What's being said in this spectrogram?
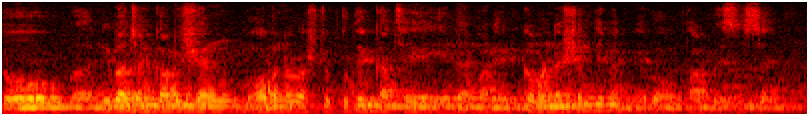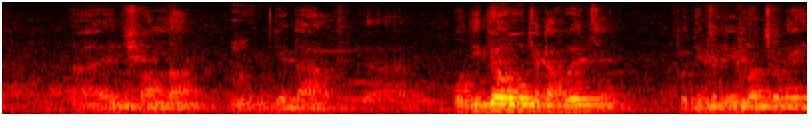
তো নির্বাচন কমিশন মহামান্য রাষ্ট্রপতির কাছে এ ব্যাপারে রিকমেন্ডেশন দিবেন এবং তার বেসিসে ইনশাল্লাহ যেটা অতীতেও যেটা হয়েছে প্রতিটা নির্বাচনেই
